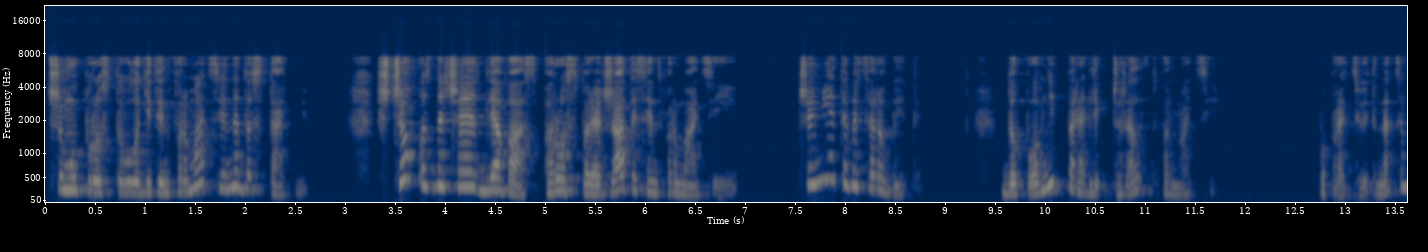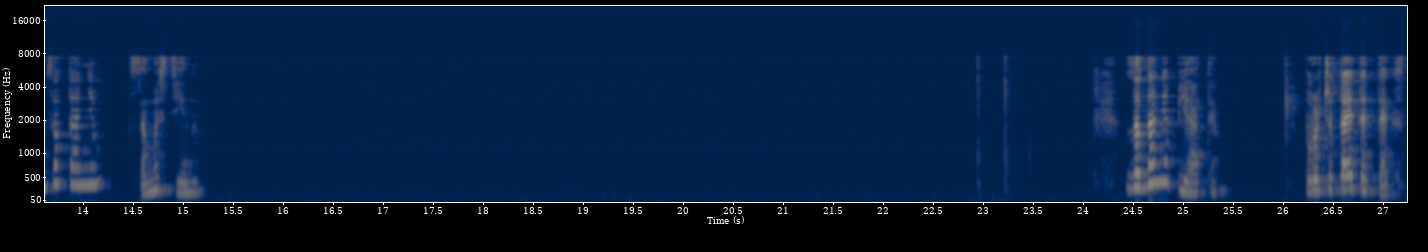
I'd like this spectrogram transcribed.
Чому просто володіти інформацією недостатньо? Що означає для вас розпоряджатися інформацією? Чи вмієте ви це робити? Доповніть перелік джерел інформації. Попрацюйте над цим завданням самостійно. Завдання п'яте. Прочитайте текст.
